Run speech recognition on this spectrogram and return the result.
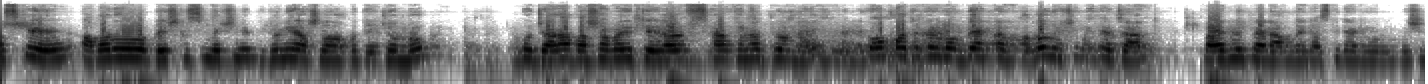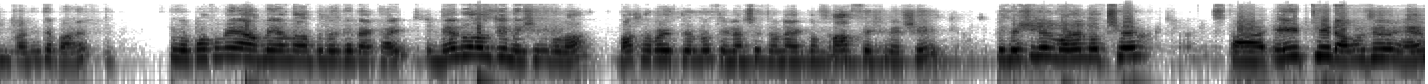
আজকে আবারও বেশ কিছু মেশিনের ভিডিও নিয়ে আসলাম আপনাদের জন্য। তো যারা বাসা বাড়ি টেলার কারখানার জন্য, কম বাজেটের মধ্যে একটা ভালো মেশিন নিতে চান, তারা কিন্তু চাইলে আমাদের কাছ থেকে মেশিন নিতে পারেন। তো প্রথমে আমি আপনাদেরকে দেখাই ম্যানুয়াল যে মেশিনগুলা বাসা বাড়ির জন্য টেলার্সের জন্য একদম পারফেক্ট মেশিন তো মেশিনের মডেল হচ্ছে eight three double zero N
